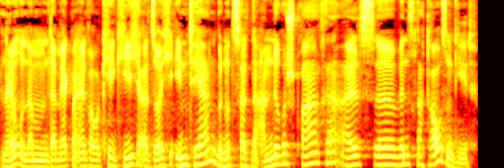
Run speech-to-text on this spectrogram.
Ne, und dann, da merkt man einfach, okay, Kirche als solche intern benutzt halt eine andere Sprache, als äh, wenn es nach draußen geht.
